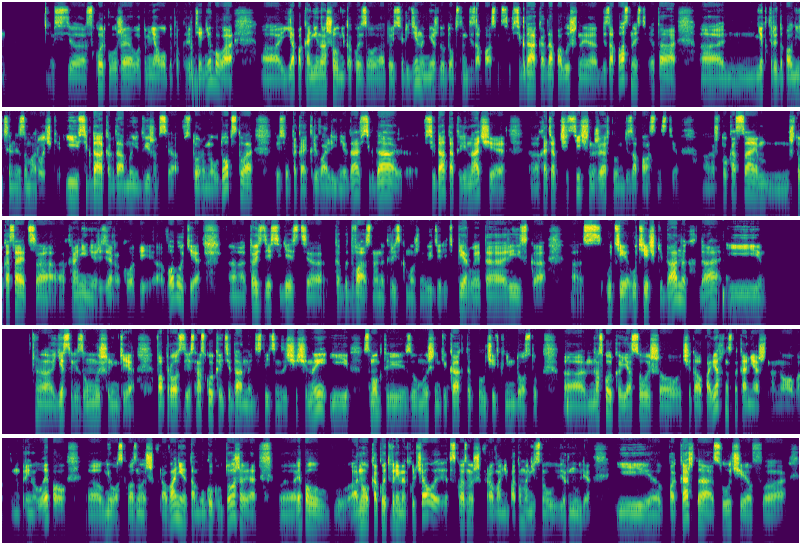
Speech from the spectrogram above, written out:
сколько уже вот у меня опыта в крипте не было, а, я пока не нашел никакой золотой середины между удобством и безопасностью. Всегда, когда повышенная безопасность, это а, некоторые дополнительные заморочки. И всегда, когда мы движемся в сторону удобства, то есть вот такая кривая линия, да, всегда, э, всегда так или иначе э, хотя бы частично жертвуем безопасности. А, Что касаем, что касается хранения резервных копий э, в облаке, то здесь есть э, как бы два основных риска можно выделить. Первый– это риск а, а, уте- утечки данных, да, и а, если злоумышленники, вопрос здесь, насколько эти данные действительно защищены и смогут ли злоумышленники как-то получить к ним доступ. А, Насколько я слышал, читал поверхностно, конечно, но вот, например, у Apple, а, у него сквозное шифрование, там у Google тоже. э, Apple, оно какое-то время отключало это сквозное шифрование, потом они снова вернули. И э, пока что случаев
